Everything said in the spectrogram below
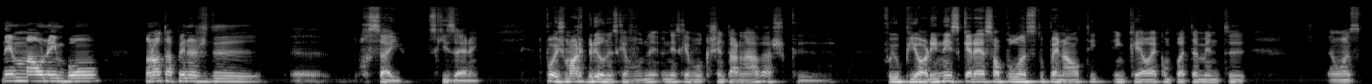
nem mau nem bom, uma nota apenas de uh, receio, se quiserem. Depois, Mark Grill, nem sequer, vou, nem, sequer vou acrescentar nada, acho que foi o pior, e nem sequer é só pelo lance do penalti, em que ele é completamente é um lance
